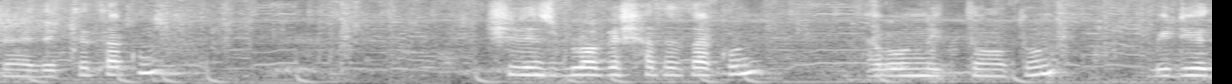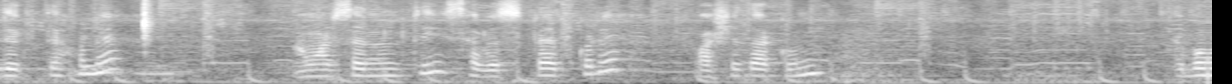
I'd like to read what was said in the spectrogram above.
টেনে দেখতে থাকুন সিরিজ ব্লগের সাথে থাকুন এবং নিত্য নতুন ভিডিও দেখতে হলে আমার চ্যানেলটি সাবস্ক্রাইব করে পাশে থাকুন এবং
